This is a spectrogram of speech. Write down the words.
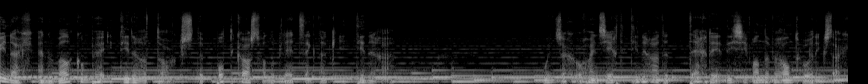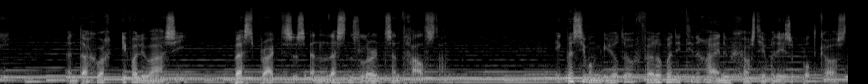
Goedendag en welkom bij Itinera Talks, de podcast van de beleidsdenktank Itinera. Woensdag organiseert Itinera de derde editie van de Verantwoordingsdag. Een dag waar evaluatie, best practices en lessons learned centraal staan. Ik ben Simon Gildo, fellow van Itinera en uw gast hier voor deze podcast.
